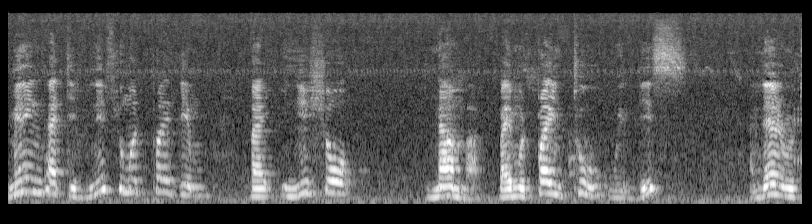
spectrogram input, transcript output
meaning that even if you multiply them by initial number by multiplying 2 with this and then root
